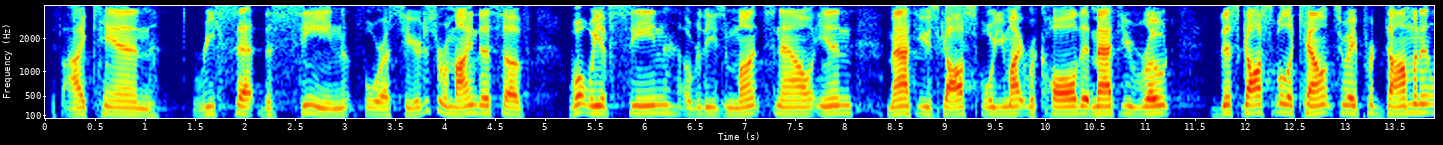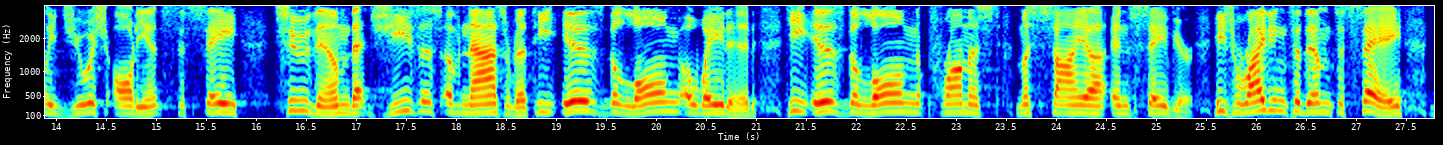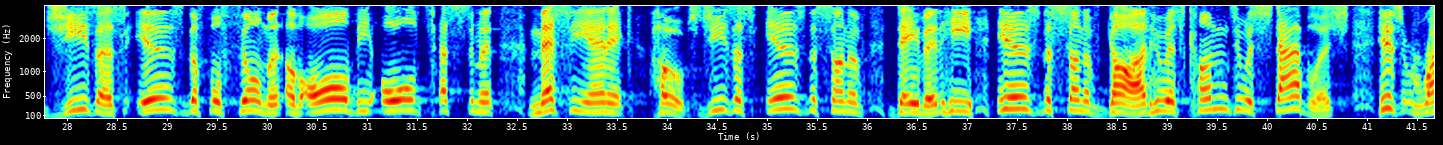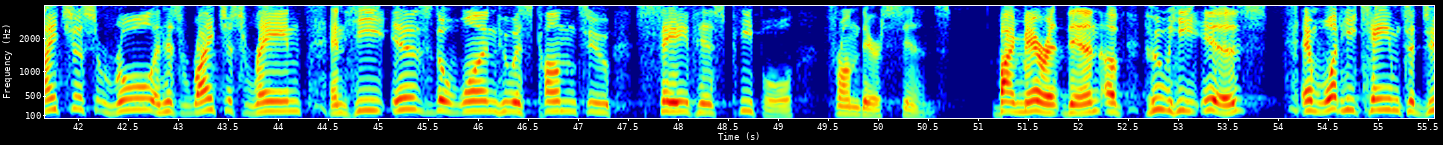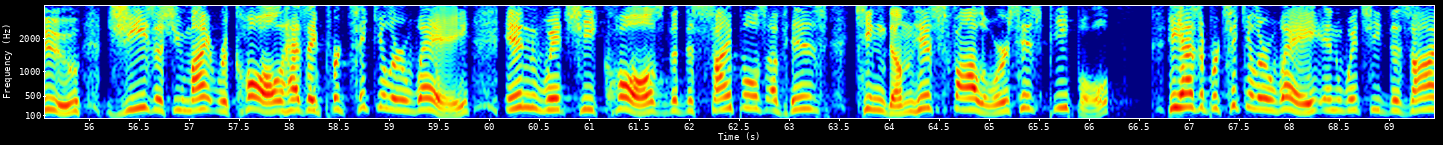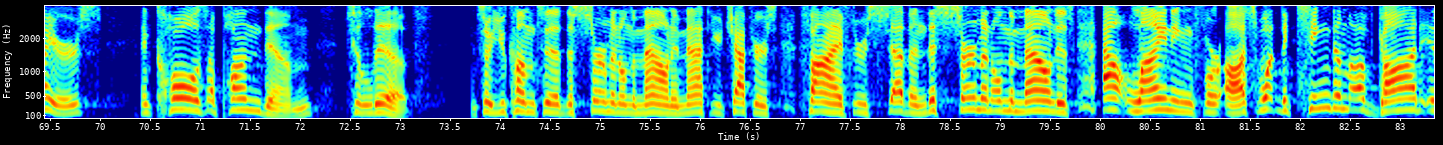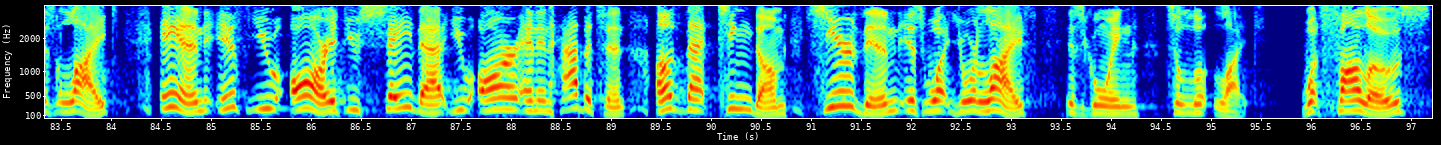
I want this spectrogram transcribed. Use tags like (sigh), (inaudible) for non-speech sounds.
if I can reset the scene for us here. Just to remind us of what we have seen over these months now in Matthew's gospel. You might recall that Matthew wrote this gospel account to a predominantly Jewish audience to say to them that Jesus of Nazareth, he is the long awaited, he is the long promised Messiah and Savior. He's writing to them to say Jesus is the fulfillment of all the Old Testament messianic hopes. Jesus is the Son of David. He is the Son of God who has come to establish his righteous rule and his righteous reign, and he is the one who has come to save his people from their sins. By merit, then, of who he is, and what he came to do, Jesus, you might recall, has a particular way in which he calls the disciples of his kingdom, his followers, his people. He has a particular way in which he desires and calls upon them to live. And so you come to the Sermon on the Mount in Matthew chapters 5 through 7. This Sermon on the Mount is outlining for us what the kingdom of God is like. And if you are, if you say that you are an inhabitant of that kingdom, here then is what your life is going to look like. What follows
